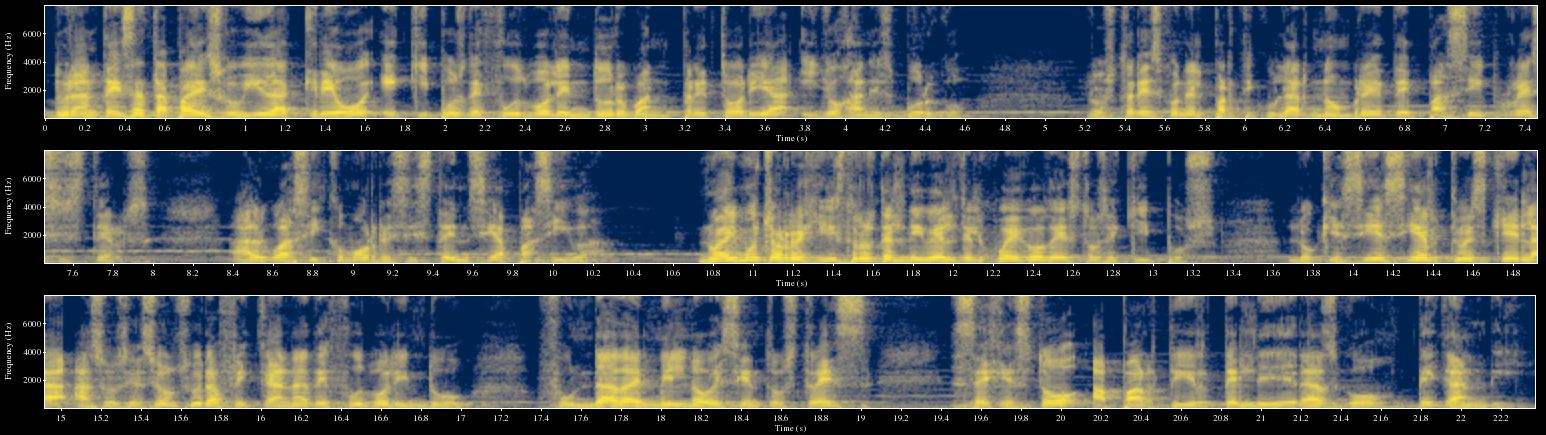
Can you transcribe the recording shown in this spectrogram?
Durante esa etapa de su vida creó equipos de fútbol en Durban, Pretoria y Johannesburgo, los tres con el particular nombre de Passive Resisters, algo así como resistencia pasiva. No hay muchos registros del nivel del juego de estos equipos. Lo que sí es cierto es que la Asociación Surafricana de Fútbol Hindú, fundada en 1903, se gestó a partir del liderazgo de Gandhi.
